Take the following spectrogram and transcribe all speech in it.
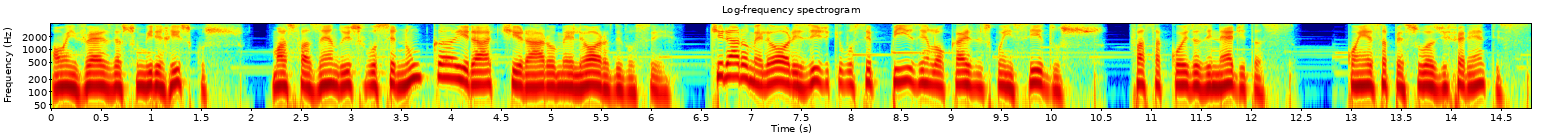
ao invés de assumir riscos, mas fazendo isso você nunca irá tirar o melhor de você. Tirar o melhor exige que você pise em locais desconhecidos, faça coisas inéditas, conheça pessoas diferentes.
